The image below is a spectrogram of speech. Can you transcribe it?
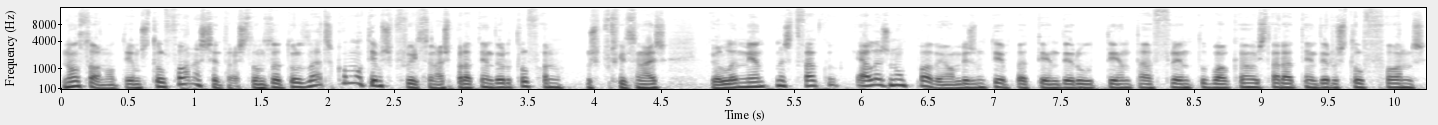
Não só não temos telefone, as centrais estão desatualizadas, como não temos profissionais para atender o telefone. Os profissionais, eu lamento, mas de facto elas não podem ao mesmo tempo atender o utente à frente do balcão e estar a atender os telefones.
